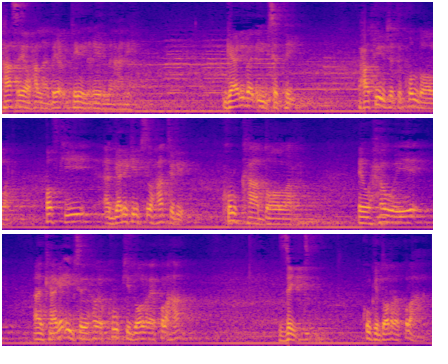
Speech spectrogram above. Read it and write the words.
taas ayaa waxaa lahaa baycu dayni ligayri man calayh gaari baad iibsatay. Waxaad ku iibsatay kun doolar qofkii aad gaari ka iibsatay waxaad tidhi kunkaa doolar ee waxaa weeye aan kaaga iibsaday waxa weye kunkii doolar ee ku lahaa zayd. Kunkii doolar ee ku lahaa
